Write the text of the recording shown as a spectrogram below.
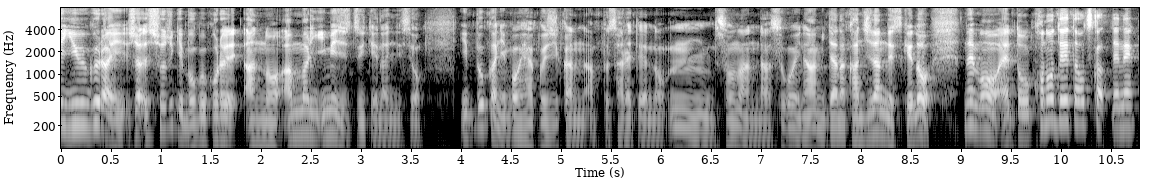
っていうぐらい、正直僕これ、あの、あんまりイメージついてないんですよ。1分間に500時間アップされてるの、うん、そうなんだ、すごいな、みたいな感じなんですけど、でも、えっと、このデータを使ってね、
